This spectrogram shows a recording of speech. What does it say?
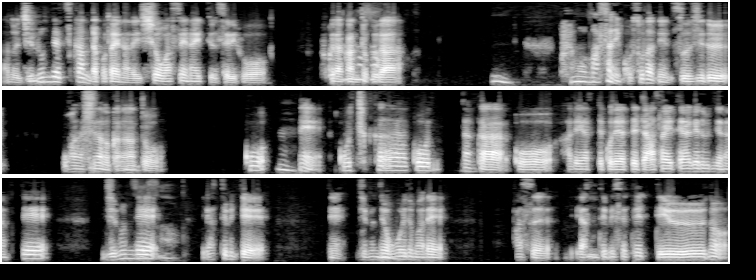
あの、自分で掴んだ答えなら一生忘れないっていうセリフを福田監督がう。ん、これもまさに子育てに通じるお話なのかなと、こうん。う、ね、こっちからこう、なんか、こう、あれやってこれやってって与えてあげるんじゃなくて、自分でやってみて、ね、自分で覚えるまで、パスやってみせてっていうの、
